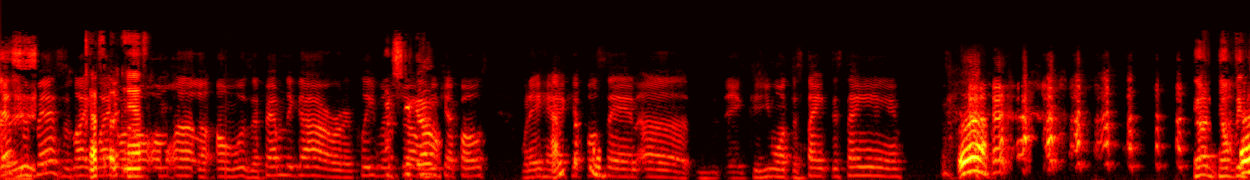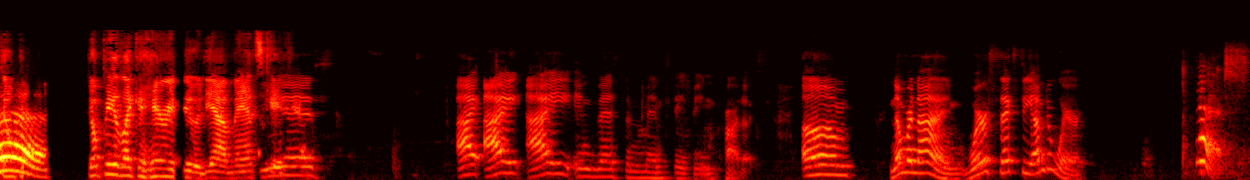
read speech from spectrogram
That's the best. Like That's like what on, it is. on, on, uh, on was it Family Guy or the Cleveland show? she go? Kept post when they had kept on saying, uh, because you want the stank to stay in. ugh, Don't don't be don't, be- don't be like a hairy dude. Yeah, manscape. yes. I I I invest in manscaping products. Um, number nine, wear sexy underwear. yes,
